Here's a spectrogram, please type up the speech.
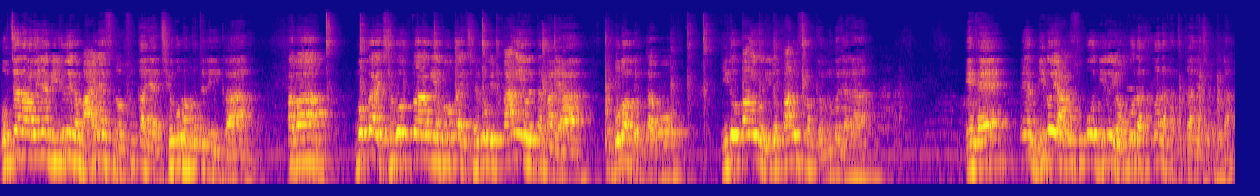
없잖아. 왜냐면 이 중에서 마이너스는 없을 거 아니야. 제곱한 것들이니까. 봐봐. 뭔가의 제곱 더하기 뭔가의 제곱이 빵이고 했단 말이야. 뭐밖에 없다고? 니도 빵이고 니도 빵일 수밖에 없는 거잖아. 이해돼? 왜냐면 니도 양수고 니도 0보다 크거나 같을 거 아니야 전부 다.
